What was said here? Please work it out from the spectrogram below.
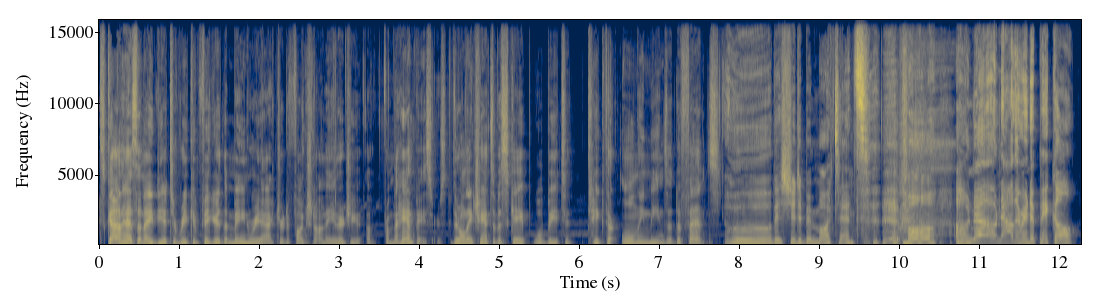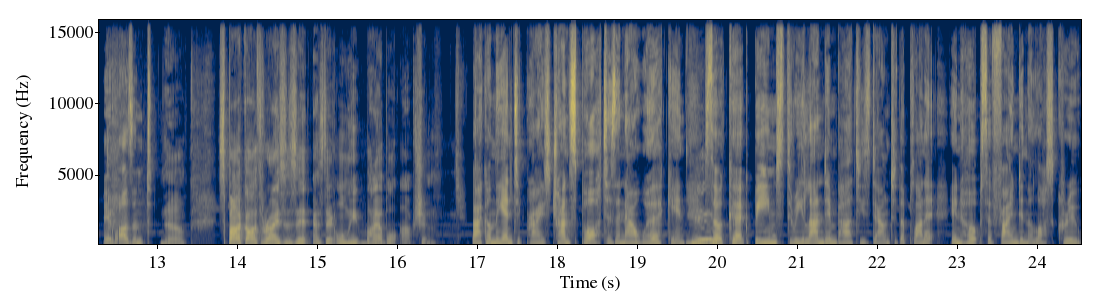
Scott has an idea to reconfigure the main reactor to function on the energy of, from the hand phasers. Their only chance of escape will be to take their only means of defense. Ooh, this should have been more tense. more, oh no, now they're in a pickle. It wasn't. No. Spock authorizes it as their only viable option. Back on the Enterprise, transporters are now working. So Kirk beams three landing parties down to the planet in hopes of finding the lost crew.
